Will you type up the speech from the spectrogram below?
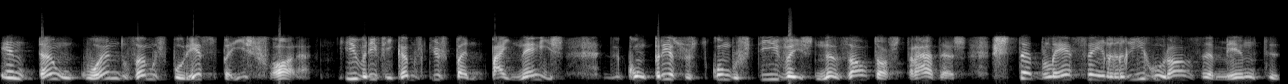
Então, quando vamos por esse país fora e verificamos que os painéis de, com preços de combustíveis nas autoestradas estabelecem rigorosamente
